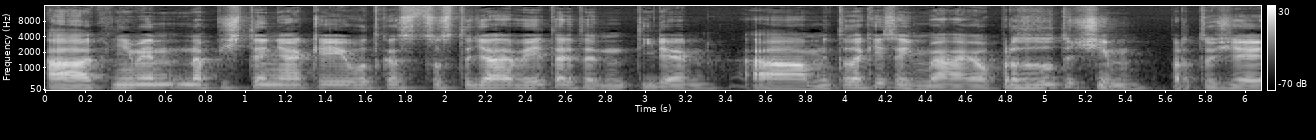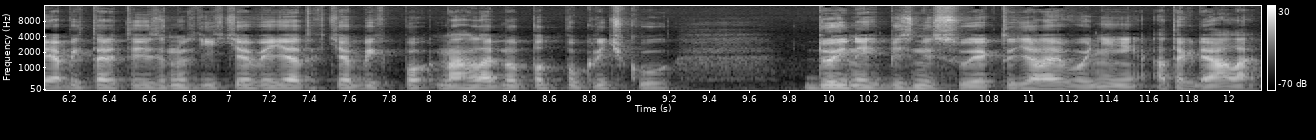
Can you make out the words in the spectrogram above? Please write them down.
A k ním napište nějaký odkaz, co jste dělali vy tady ten týden. A mě to taky zajímá, jo, proto to točím, protože já bych tady ty zhrnutí chtěl vědět, chtěl bych po, nahlédnout pod pokličku do jiných biznisů, jak to dělají oni a tak dále.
